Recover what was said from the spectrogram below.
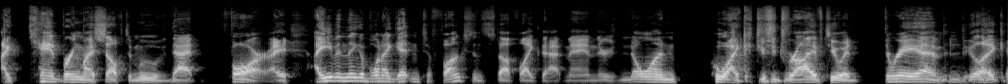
I can't bring myself to move that far. I I even think of when I get into funks and stuff like that, man. There's no one who I could just drive to at 3 a.m. and be like,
